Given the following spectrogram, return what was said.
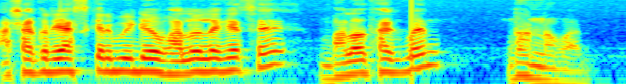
আশা করি আজকের ভিডিও ভালো লেগেছে। ভালো থাকবেন। ধন্যবাদ।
